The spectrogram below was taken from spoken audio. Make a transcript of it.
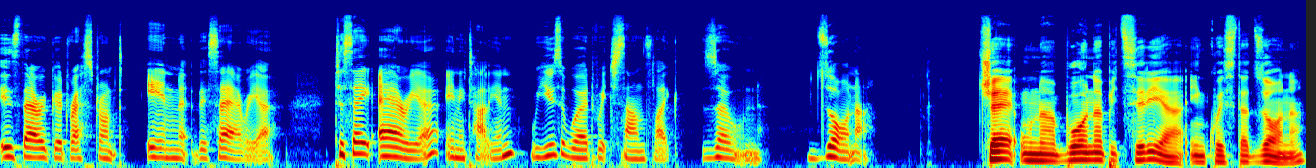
is there a good restaurant in this area? To say area in Italian, we use a word which sounds like zone, zona. C'è una buona pizzeria in questa zona?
